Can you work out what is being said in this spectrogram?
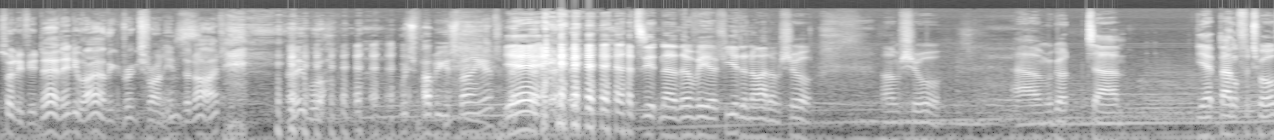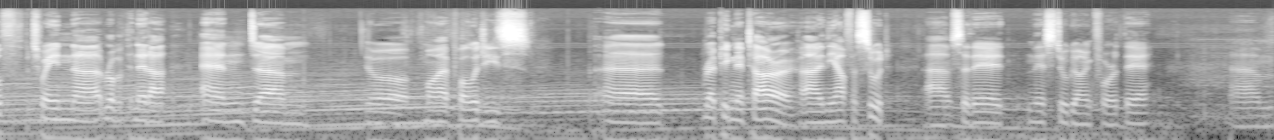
certainly for your dad anyway. I think drinks on him tonight. hey, well, which pub are you staying at? Yeah, that's it. No, there'll be a few tonight, I'm sure. I'm sure. Um, we've got, um, yeah, battle for 12th between uh, Robert Panetta and, um, oh, my apologies, uh, Ray Pignataro uh, in the Alfasud. Uh, so they're, they're still going for it there. Um,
